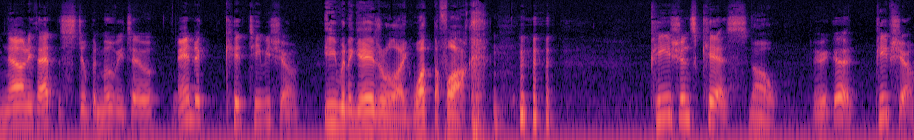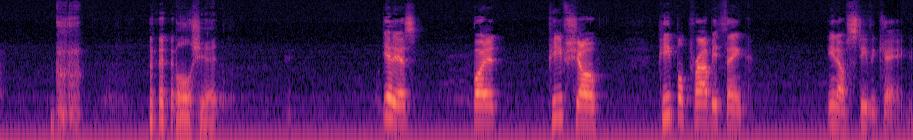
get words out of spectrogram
Not only that, the stupid movie too. And a kid TV show. Even the gays were like, "What the fuck?" Pigeon's Kiss. No. Very good. Peep Show. Bullshit. It is. But it, Peep Show, people probably think, you know, Stephen King.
